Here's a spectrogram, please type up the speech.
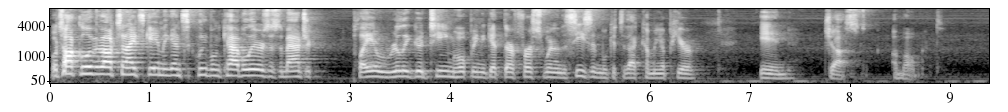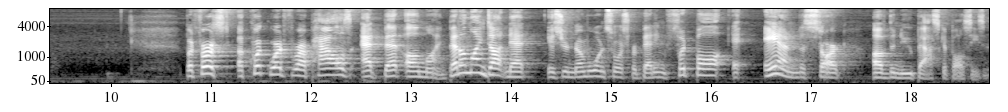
We'll talk a little bit about tonight's game against the Cleveland Cavaliers as the Magic play a really good team, hoping to get their first win of the season. We'll get to that coming up here in just a moment. But first, a quick word from our pals at BetOnline. BetOnline.net is your number one source for betting football and the start of the new basketball season.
